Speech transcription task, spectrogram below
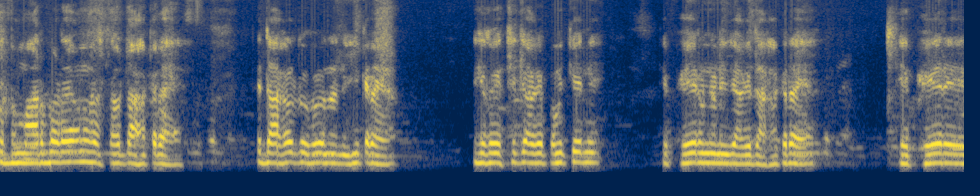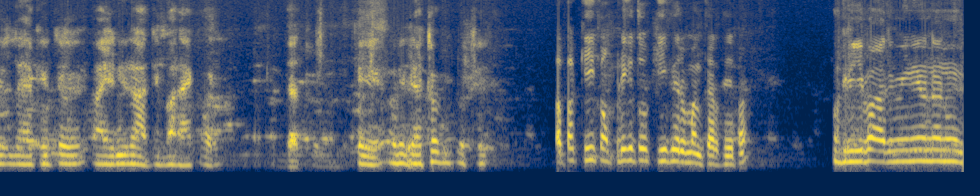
ਉਹ ਬਿਮਾਰ ਬੜਾ ਹੈ, ਉਹਨੂੰ ਹਸਪਤਾਲ ਦਾਖਲ ਕਰਾਇਆ। ਤੇ ਦਾਖਲ ਤੋਂ ਫਿਰ ਉਹਨਾਂ ਨੇ ਨਹੀਂ ਕਰਾਇਆ। ਜਦੋਂ ਇੱਥੇ ਜਾ ਕੇ ਪਹੁੰਚੇ ਨੇ ਤੇ ਫਿਰ ਉਹਨਾਂ ਨੇ ਜਾ ਕੇ ਦਾਖਲ ਕਰਾਇਆ ਤੇ ਫਿਰ ਇਹ ਲੈ ਕੇ ਤੇ ਆਏ ਨਹੀਂ ਰਾਤ ਦੇ 12 ਇੱਕ ਵਜੇ। ਤੇ ਉਹਦੀ ਡੈਥ ਹੋ ਗਈ ਉੱਥੇ। ਆਪਾਂ ਕੀ ਕੰਪਨੀ ਤੋਂ ਕੀ ਫਿਰ ਮੰਗ ਕਰਦੇ ਆਪਾਂ? ਉਹ ਗਰੀਬ ਆਦਮੀ ਨੇ ਉਹਨਾਂ ਨੂੰ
